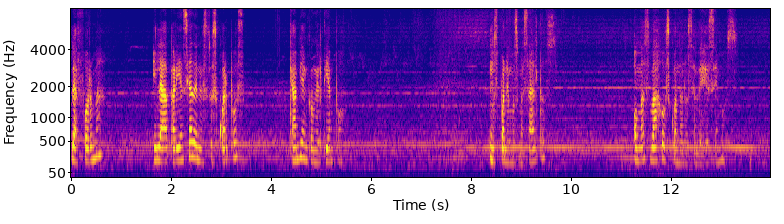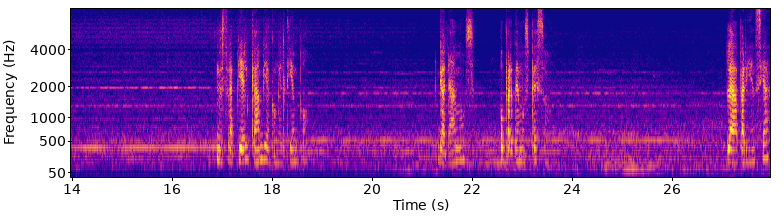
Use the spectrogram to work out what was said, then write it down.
La forma y la apariencia de nuestros cuerpos cambian con el tiempo. Nos ponemos más altos o más bajos cuando nos envejecemos. Nuestra piel cambia con el tiempo. Ganamos o perdemos peso. La apariencia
